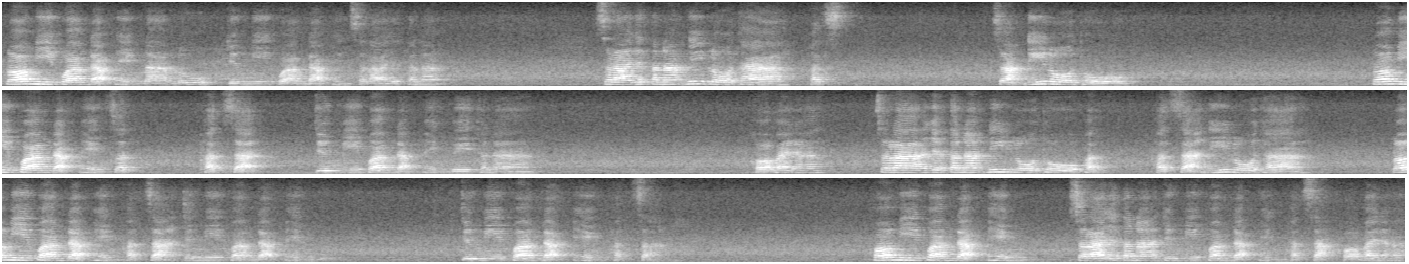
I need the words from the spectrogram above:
เพราะมีความดับแห่งนามรูปจึงมีความดับแห่งสลายตนะสลายตนะนิโรธาปัสสะนิโรโท เพราะมีความดับแห่งสัตผัสสะจึงมีความดับแห่งเวทนา ขอไปนะคะสลายตนะนิโรโทผัสผัสสะนิโรธา เพราะมีความดับแห่งผัสสะจึงมีความดับแห่ง จึงมีความดับแห่งผัสสะ เพราะมีความดับแห่งสลายตนะจึงมีความดับแห่งผัสสะขอไปนะคะ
